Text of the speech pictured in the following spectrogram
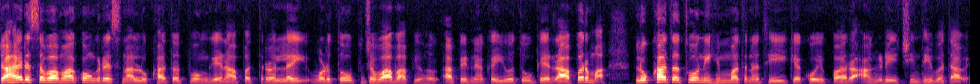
જાહેર સભામાં કોંગ્રેસના લુખા તત્વો અંગેના પત્ર લઈ વળતો જવાબ આપ્યો આપીને કહ્યું હતું કે રાપરમાં લુખા તત્વોની હિંમત નથી કે કોઈ પર આંગળી ચીંધી બતાવે.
